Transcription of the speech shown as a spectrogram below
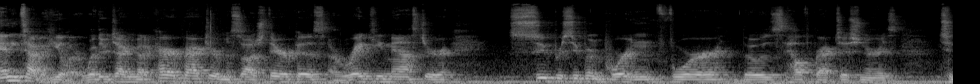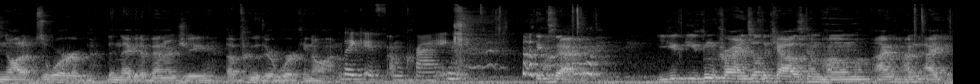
any type of healer, whether you're talking about a chiropractor, a massage therapist, a Reiki master, super, super important for those health practitioners to not absorb the negative energy of who they're working on. Like if I'm crying. exactly. You, you can cry until the cows come home. I'm, I'm I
